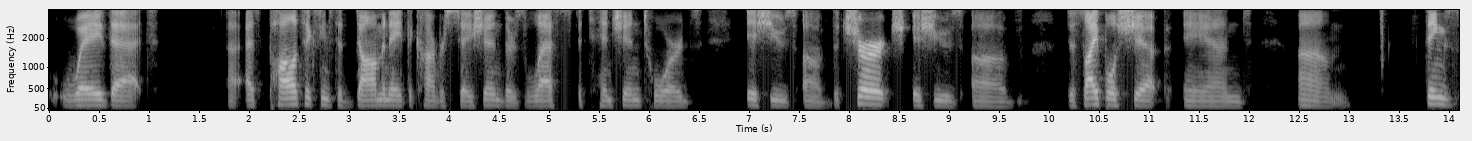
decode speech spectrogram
way that uh, as politics seems to dominate the conversation, there's less attention towards issues of the church, issues of discipleship, and um, things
